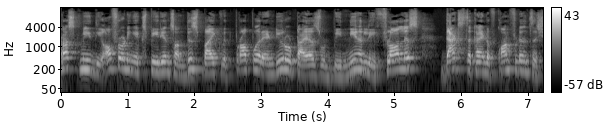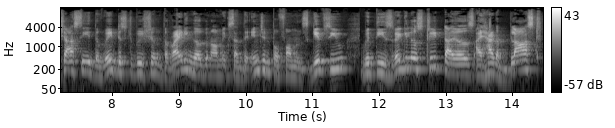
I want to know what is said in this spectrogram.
Trust me, the off-roading experience on this bike with proper enduro tires would be nearly flawless. That's the kind of confidence the chassis, the weight distribution, the riding ergonomics and the engine performance gives you. With these regular street tires, I had a blast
